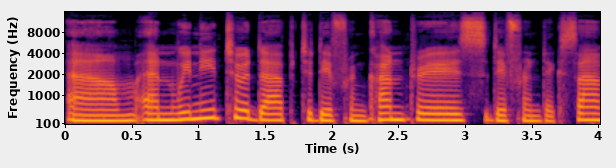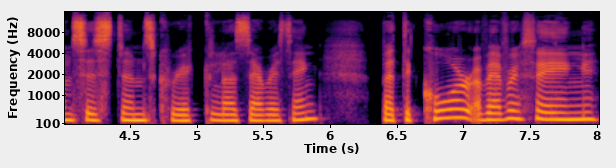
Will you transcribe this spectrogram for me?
Um, and we need to adapt to different countries, different exam systems, curriculums, everything. But the core of everything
